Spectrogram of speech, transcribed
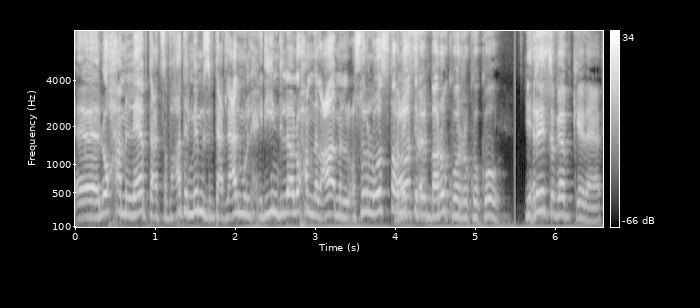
آه لوحة من اللي هي بتاعت صفحات ال memes بتاعت العيال الملحدين دي اللي هي لوحة من الع... من العصور الوسطى. ونكتب الباروك والروكوكو. يا ريته جاب كده يعني.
